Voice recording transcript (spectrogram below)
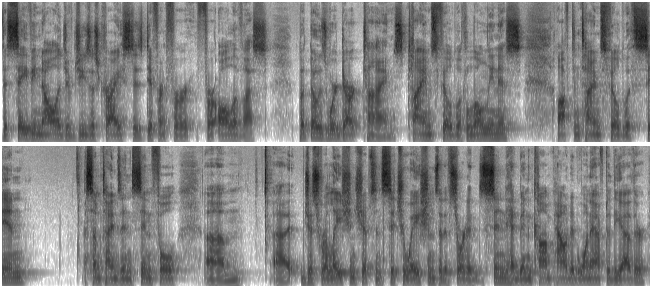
the saving knowledge of Jesus Christ is different for, for all of us. But those were dark times, times filled with loneliness, oftentimes filled with sin, sometimes in sinful um, uh, just relationships and situations that have sort of sinned had been compounded one after the other.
